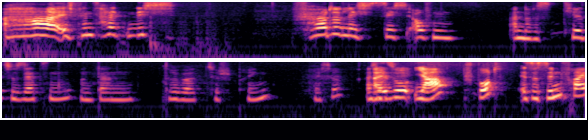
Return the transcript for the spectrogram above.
ah, ich finde es halt nicht förderlich, sich auf ein anderes Tier zu setzen und dann drüber zu springen. Weißt du? Also- ja, Sport, es ist sinnfrei,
